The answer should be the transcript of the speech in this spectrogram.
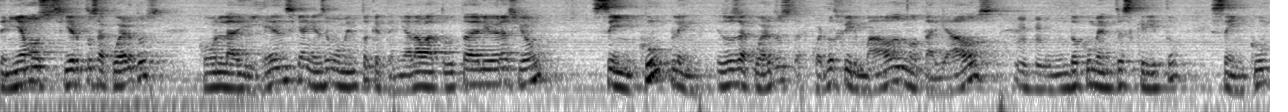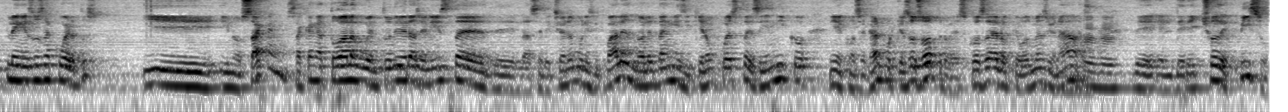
Teníamos ciertos acuerdos con la dirigencia en ese momento que tenía la batuta de Liberación. Se incumplen esos acuerdos, acuerdos firmados, notariados, en un documento escrito. Se incumplen esos acuerdos y, y nos sacan, sacan a toda la juventud liberacionista de, de las elecciones municipales, no les dan ni siquiera un puesto de síndico ni de concejal, porque eso es otro, es cosa de lo que vos mencionabas, del derecho de piso.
